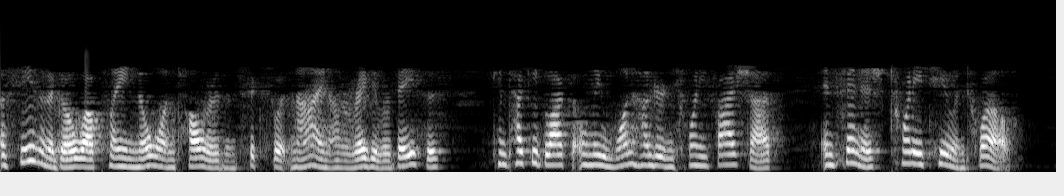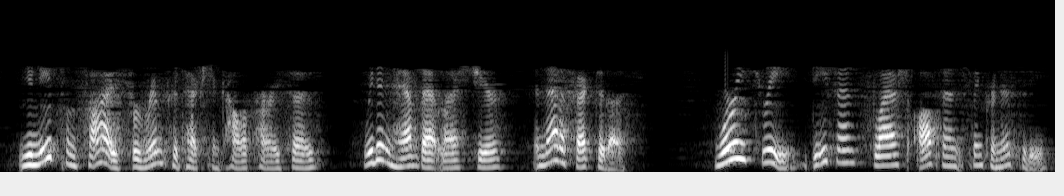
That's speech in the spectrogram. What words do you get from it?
A season ago, while playing no one taller than 6 foot 9 on a regular basis, Kentucky blocked only 125 shots and finished 22 and 12. You need some size for rim protection, Calipari says. We didn't have that last year, and that affected us. Worry 3, defense slash offense synchronicity.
